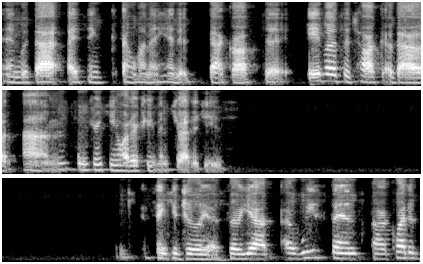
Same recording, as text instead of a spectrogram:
and with that, I think I want to hand it back off to Ava to talk about um, some drinking water treatment strategies. Thank you, Julia. So yeah, uh, we spent uh, quite a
